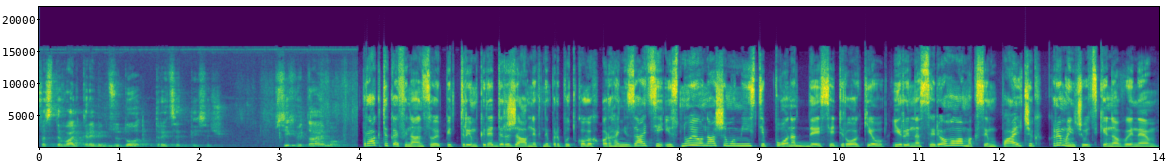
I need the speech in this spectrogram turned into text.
фестиваль Кремінь Дзюдо 30 тисяч. Всіх вітаємо. Практика фінансової підтримки недержавних неприбуткових організацій існує у нашому місті понад 10 років. Ірина Серьогова, Максим Пальчик, Кременчуцькі новини.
